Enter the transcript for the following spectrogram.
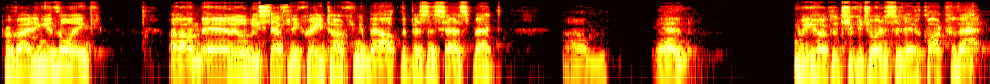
providing you the link. Um, and it'll be Stephanie Crane talking about the business aspect. Um, and we hope that you could join us at 8 o'clock for that.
